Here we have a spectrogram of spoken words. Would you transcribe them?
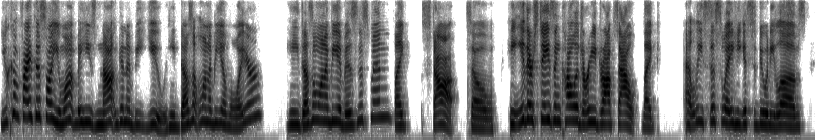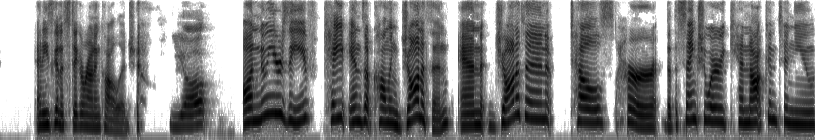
you can fight this all you want, but he's not going to be you. He doesn't want to be a lawyer. He doesn't want to be a businessman. Like, stop. So he either stays in college or he drops out. Like, at least this way he gets to do what he loves and he's going to stick around in college. Yup. On New Year's Eve, Kate ends up calling Jonathan, and Jonathan tells her that the sanctuary cannot continue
